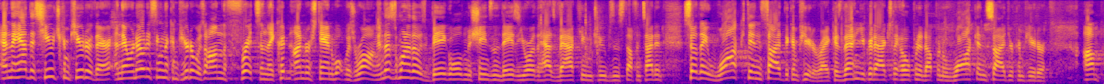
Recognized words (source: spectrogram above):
And they had this huge computer there and they were noticing the computer was on the fritz and they couldn't understand what was wrong. And this is one of those big old machines in the days of yore that has vacuum tubes and stuff inside it. So they walked inside the computer, right? Because then you could actually open it up and walk inside your computer. Um,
